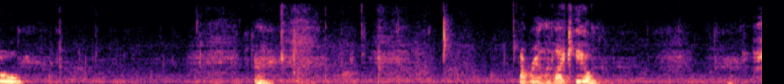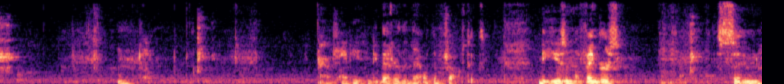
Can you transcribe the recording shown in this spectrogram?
Ooh. Mm. I really like you can do better than that with them chopsticks. Be using my fingers soon.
